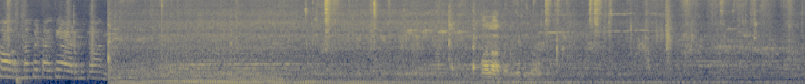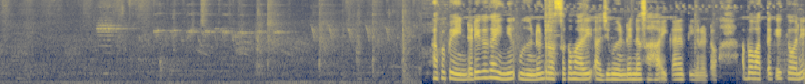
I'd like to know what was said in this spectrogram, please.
തുറന്നൊക്കെ ഇട്ടാക്കി പെയിന്റ് അടിയൊക്കെ കഴിഞ്ഞ് വീണ്ടും ഡ്രസ്സൊക്കെ മാറി അജി വീണ്ടും എന്നെ സഹായിക്കാൻ എത്തിക്കണം കേട്ടോ അപ്പൊ വത്തക്കൊക്കെ അവന്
